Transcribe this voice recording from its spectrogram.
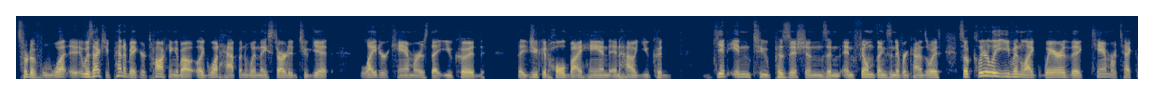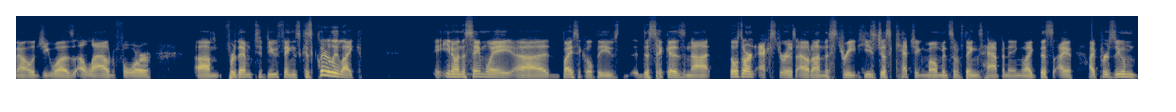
sort of what it was actually Pennebaker talking about like what happened when they started to get lighter cameras that you could that you could hold by hand and how you could get into positions and, and film things in different kinds of ways. So clearly, even like where the camera technology was allowed for um, for them to do things, because clearly, like you know, in the same way, uh, bicycle thieves, De Sica is not; those aren't extras out on the street. He's just catching moments of things happening. Like this, I I presume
